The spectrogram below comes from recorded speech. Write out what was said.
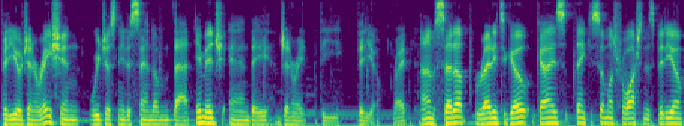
video generation, we just need to send them that image and they generate the video, right? I'm set up, ready to go. Guys, thank you so much for watching this video.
